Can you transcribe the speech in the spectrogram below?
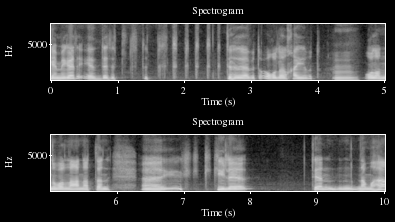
кемегер эрде тәһәбет оғлар хайбыт оланны валланаттан киле тен намаха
